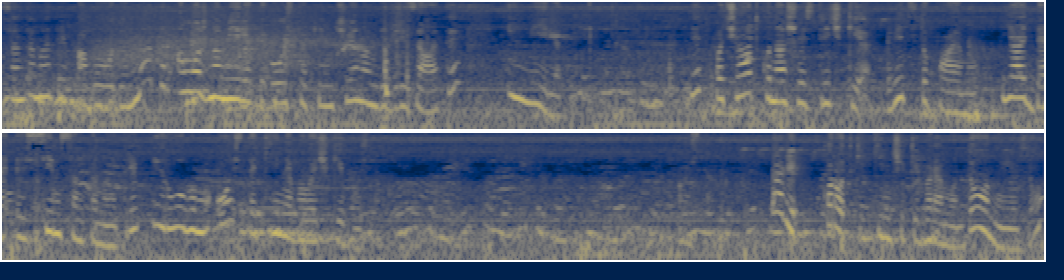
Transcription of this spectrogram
см або 1 метр, а можна міряти ось таким чином, відрізати і міряти. Від початку нашої стрічки відступаємо 5-7 см і робимо ось такий невеличкий вузлик. Ось так. Далі короткі кінчики беремо донизу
